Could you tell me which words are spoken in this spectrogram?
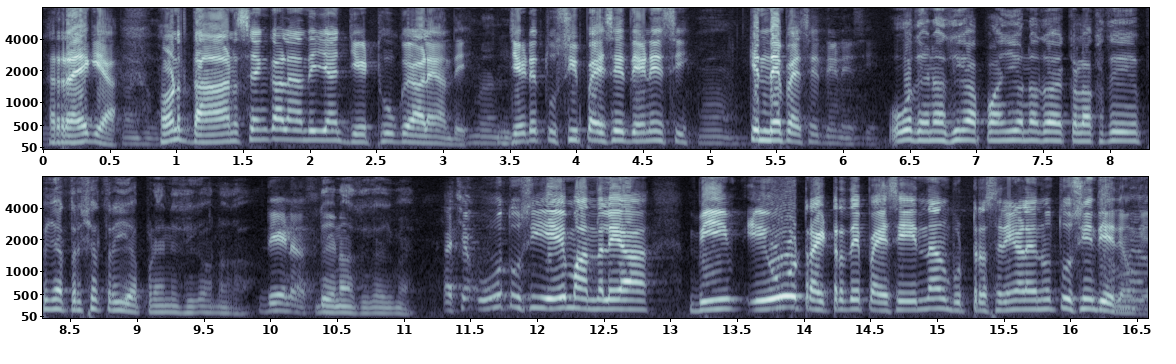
ਰਹਿ ਗਿਆ। ਹੁਣ ਦਾਨ ਸਿੰਘ ਵਾਲਿਆਂ ਦੇ ਜਾਂ ਜੇਠੂ ਵਾਲਿਆਂ ਦੇ ਜਿਹੜੇ ਤੁਸੀਂ ਪੈਸੇ ਦੇਣੇ ਸੀ ਕਿੰਨੇ ਪੈਸੇ ਦੇਣੇ ਸੀ? ਉਹ ਦੇਣਾ ਸੀਗਾ ਆਪਾਂ ਜੀ ਉਹਨਾਂ ਦਾ 1 ਲੱਖ ਤੇ 75 76 ਹੀ ਆਪਣੇ ਨੇ ਸੀਗਾ ਉਹਨਾਂ ਦਾ। ਦੇਣਾ ਸੀ? ਦੇਣਾ ਸੀਗਾ ਜੀ ਮੈਂ। ਅੱਛਾ ਉਹ ਤੁਸੀਂ ਇਹ ਮੰਨ ਲਿਆ ਵੀ ਇਹ ਉਹ ਟਰੈਕਟਰ ਦੇ ਪੈਸੇ ਇਹਨਾਂ ਨੂੰ ਬੁੱਟਰ ਸਰੀ ਵਾਲਿਆਂ ਨੂੰ ਤੁਸੀਂ ਦੇ ਦਿਓਗੇ?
